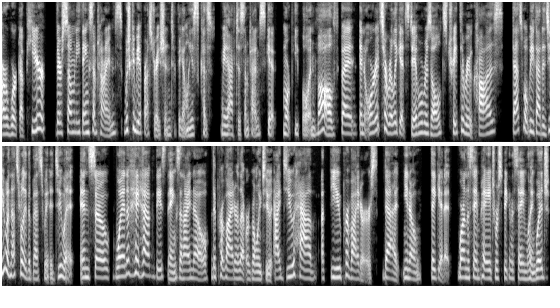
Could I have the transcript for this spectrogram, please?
our work up here. There's so many things sometimes, which can be a frustration to families because we have to sometimes get more people involved. But mm-hmm. in order to really get stable results, treat the root cause, that's what we got to do. And that's really the best way to do it. And so when I have these things and I know the provider that we're going to, I do have a few providers that, you know, they get it. We're on the same page. We're speaking the same language.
